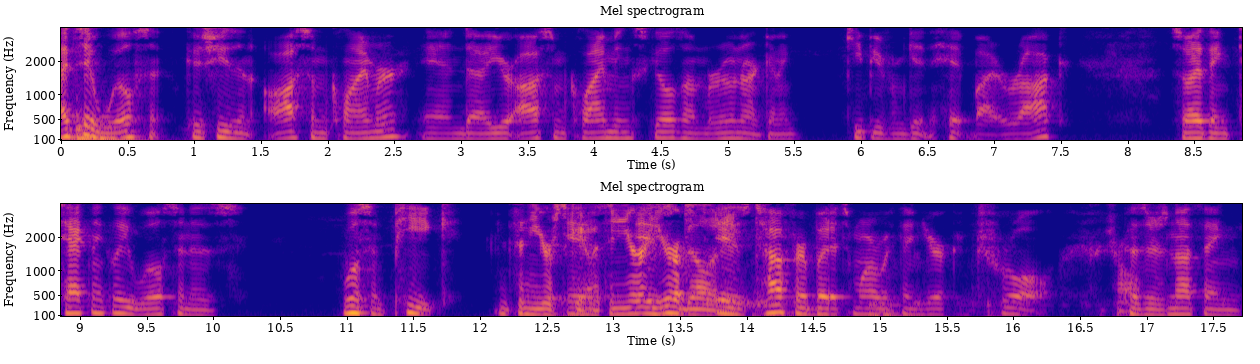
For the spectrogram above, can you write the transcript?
I'd say Wilson because she's an awesome climber, and uh, your awesome climbing skills on Maroon aren't going to keep you from getting hit by a rock. So I think technically Wilson is Wilson Peak It's in your skill. is, it's in your is, your ability. is tougher, but it's more within your control control. because there's nothing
